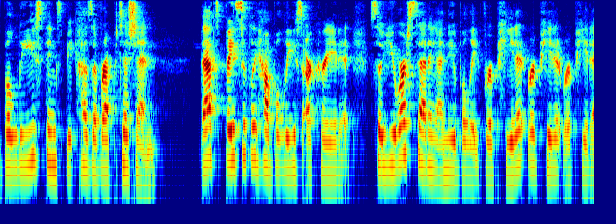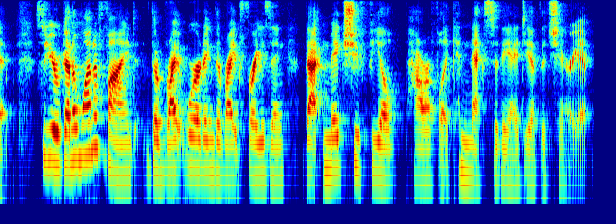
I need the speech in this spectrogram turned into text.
believes things because of repetition that's basically how beliefs are created. So you are setting a new belief. Repeat it, repeat it, repeat it. So you're going to want to find the right wording, the right phrasing that makes you feel powerful. It connects to the idea of the chariot.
